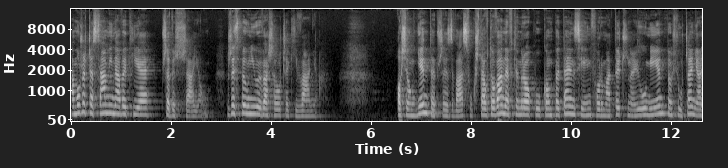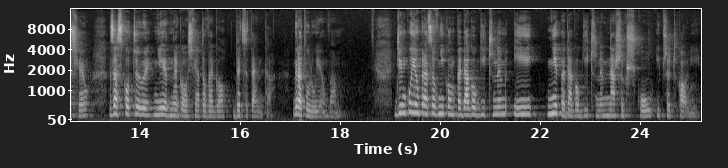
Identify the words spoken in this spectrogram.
a może czasami nawet je przewyższają, że spełniły Wasze oczekiwania. Osiągnięte przez Was, ukształtowane w tym roku kompetencje informatyczne i umiejętność uczenia się zaskoczyły niejednego oświatowego decydenta. Gratuluję Wam. Dziękuję pracownikom pedagogicznym i niepedagogicznym naszych szkół i przedszkoli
